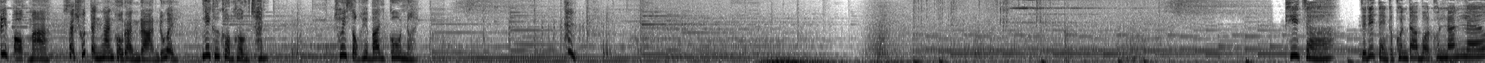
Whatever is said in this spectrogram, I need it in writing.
รีบออกมาใส่ชุดแต่งงานของรานรานด้วย นี่คือของของฉัน ช่วยส่งให้บ้านกู้หน่อย พี่จ๋าจะได้แต่งกับคนตาบอดคนนั้นแล้ว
